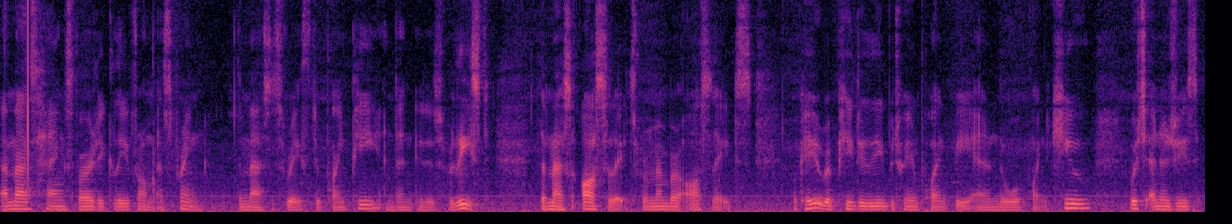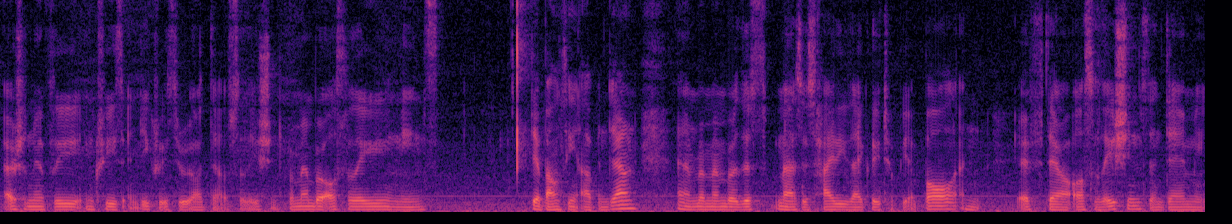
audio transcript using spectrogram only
A mass hangs vertically from a spring. The mass is raised to point P and then it is released the mass oscillates. Remember, oscillates. Okay, repeatedly between point B and lower point Q, which energies alternately increase and decrease throughout the oscillation. Remember, oscillating means they're bouncing up and down, and remember, this mass is highly likely to be a ball, and if there are oscillations, then there, may,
